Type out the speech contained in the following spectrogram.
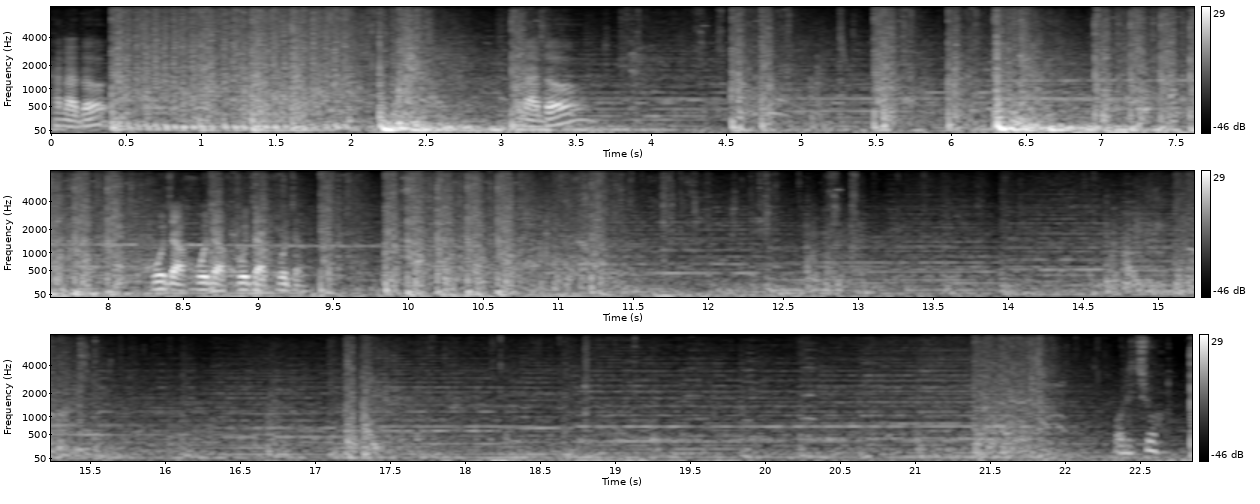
하나 더. 하나 더. 고자, 고자, 고자, 고자. 머리 치워.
